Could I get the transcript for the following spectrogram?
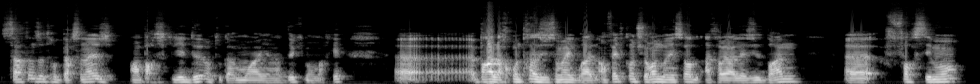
certains autres personnages, en particulier deux, en tout cas moi il y en a deux qui m'ont marqué, euh, par leur contraste justement avec Bran. En fait, quand tu rentres dans l'histoire à travers les yeux de Bran, euh, forcément,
